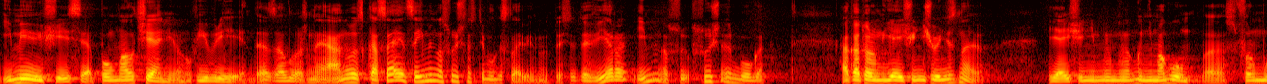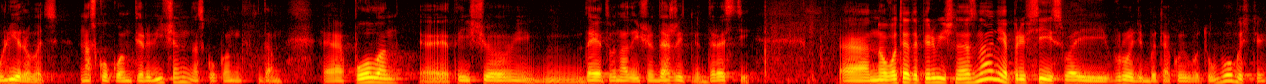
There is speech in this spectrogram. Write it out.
имеющееся по умолчанию в евреи, да, заложенное, оно касается именно сущности благословенного. То есть это вера именно в сущность Бога, о котором я еще ничего не знаю. Я еще не могу, не могу э, сформулировать, насколько он первичен, насколько он там, э, полон. Это еще, до этого надо еще дожить, дорасти. Э, но вот это первичное знание при всей своей вроде бы такой вот убогости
